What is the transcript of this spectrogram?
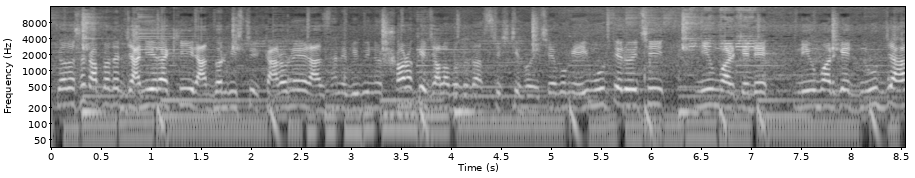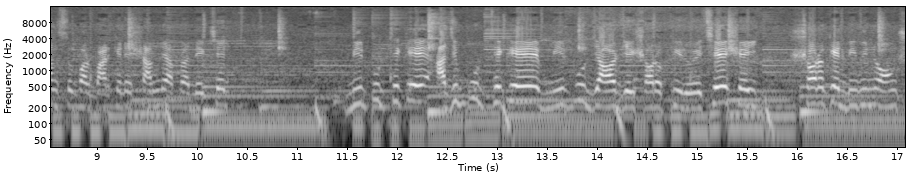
প্রিয় দর্শক, আপনাদের জানিয়ে রাখি, রাতভর বৃষ্টির কারণে রাজধানীর বিভিন্ন সড়কে জলাবদ্ধতার সৃষ্টি হয়েছে এবং এই মুহূর্তে রয়েছি নিউ মার্কেটে। নিউ মার্কেট নূরজাহান সুপার মার্কেটের সামনে আপনারা দেখছেন মিরপুর থেকে, আজিমপুর থেকে মিরপুর যাওয়ার যে সড়কটি রয়েছে, সেই সড়কের বিভিন্ন অংশ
